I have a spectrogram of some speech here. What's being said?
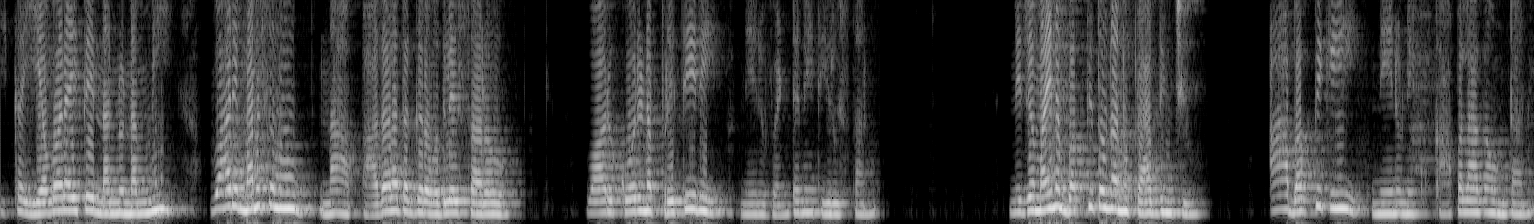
ఇక ఎవరైతే నన్ను నమ్మి వారి మనసును నా పాదాల దగ్గర వదిలేస్తారో వారు కోరిన ప్రతిదీ నేను వెంటనే తీరుస్తాను. నిజమైన భక్తితో నన్ను ప్రార్థించు. ఆ భక్తికి నేను నీకు కాపలాగా ఉంటాను.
